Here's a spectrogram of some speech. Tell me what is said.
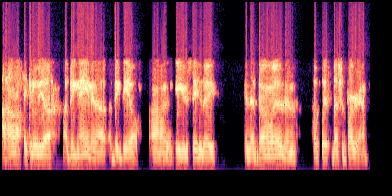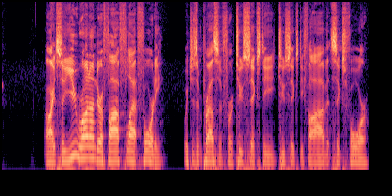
I don't know. I think it'll be a, a big name and a, a big deal. Um, I'm eager to see who they end up going with, and hopefully it's the best for the program. All right, so you run under a five flat 40, which is impressive for 260, 265 at six four.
